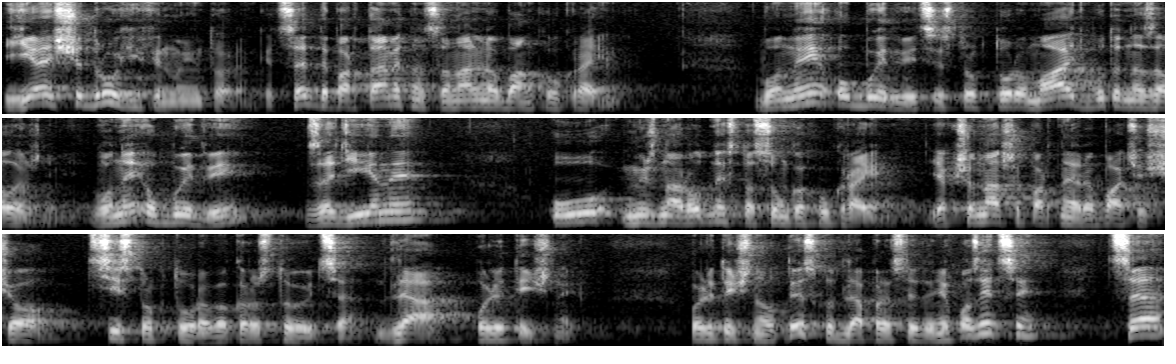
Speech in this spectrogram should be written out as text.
Є ще другі фінмоніторинги. Це Департамент Національного банку України. Вони обидві ці структури мають бути незалежними. Вони обидві задіяні у міжнародних стосунках України. Якщо наші партнери бачать, що ці структури використовуються для політичних, політичного тиску, для переслідування позицій, це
